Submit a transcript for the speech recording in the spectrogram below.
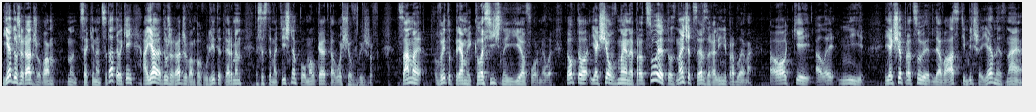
Я дуже раджу вам, ну це кінець цитати, окей. А я дуже раджу вам погугліти термін систематична помилка того, що вижив. Саме ви тут прямо класично її оформили. Тобто, якщо в мене працює, то значить це взагалі не проблема. Окей, але ні. Якщо працює для вас, тим більше я не знаю,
